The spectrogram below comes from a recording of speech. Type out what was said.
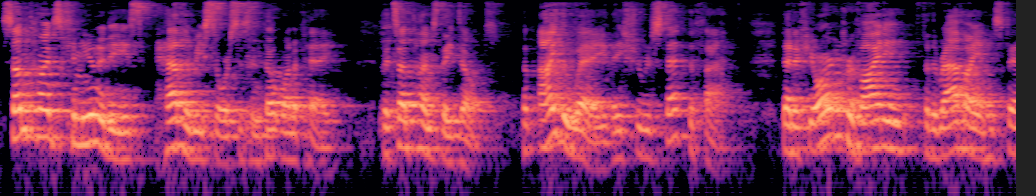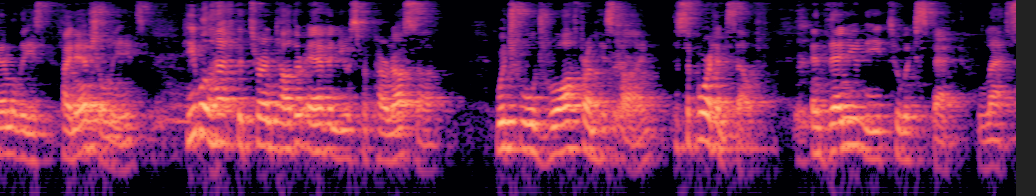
Sometimes communities have the resources and don't want to pay, but sometimes they don't. But either way, they should respect the fact that if you aren't providing for the rabbi and his family's financial needs, he will have to turn to other avenues for parnasa, which will draw from his time to support himself. And then you need to expect less.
